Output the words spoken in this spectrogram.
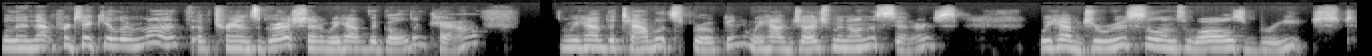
Well, in that particular month of transgression, we have the golden calf, we have the tablets broken, we have judgment on the sinners, we have Jerusalem's walls breached,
